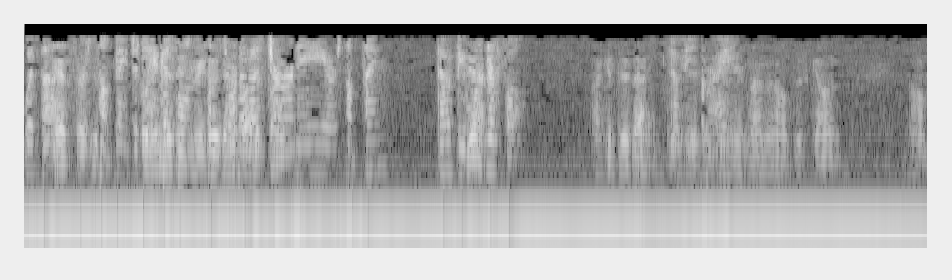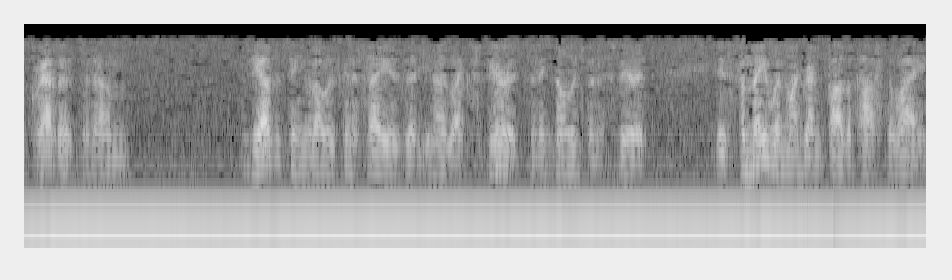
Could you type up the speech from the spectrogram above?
with us, yes, or something to take us on some sort of a journey or something? That would be yeah. wonderful. I could do that. That would be Give great. me a moment. I'll just go and I'll grab it. But um, the other thing that I was going to say is that you know, like spirits and acknowledgement of spirit is for me when my grandfather passed away,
